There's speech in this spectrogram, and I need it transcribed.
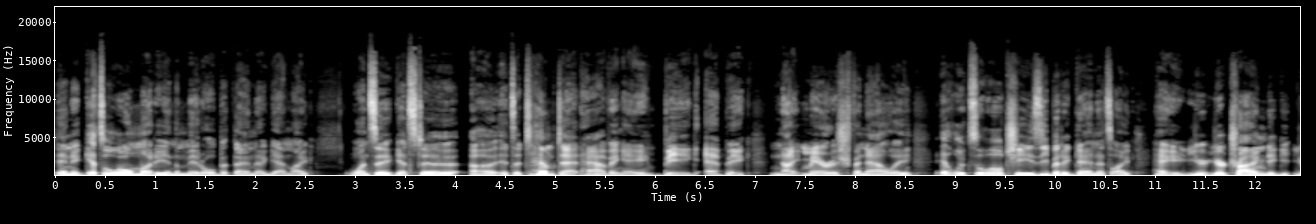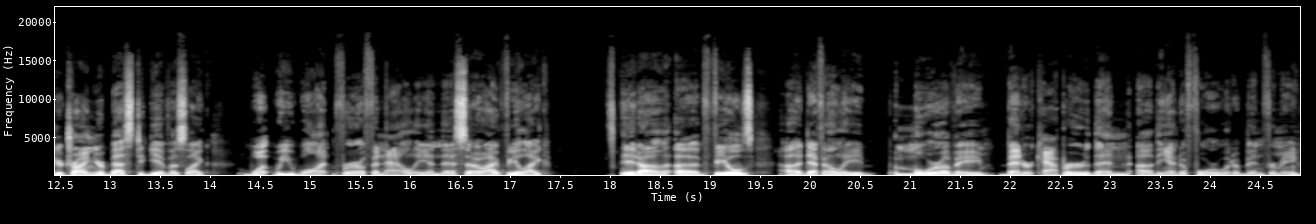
and it gets a little muddy in the middle, but then again, like once it gets to uh, its attempt at having a big, epic, nightmarish finale, it looks a little cheesy. But again, it's like, hey, you're you're trying to you're trying your best to give us like what we want for a finale in this. So I feel like it uh, uh feels uh definitely more of a better capper than uh, the end of four would have been for me.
